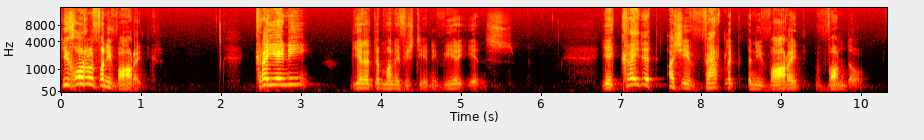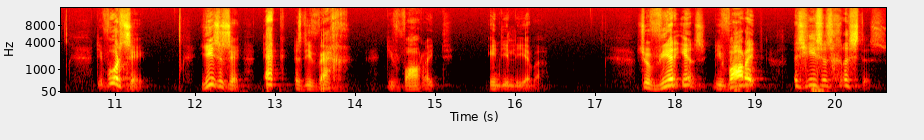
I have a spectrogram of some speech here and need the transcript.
Die gordel van die waarheid kry jy nie deur dit te manifesteer nie weer eens. Jy kry dit as jy werklik in die waarheid wandel. Die woord sê Jesus sê ek is die weg, die waarheid en die lewe. So weer eens, die waarheid is Jesus Christus.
